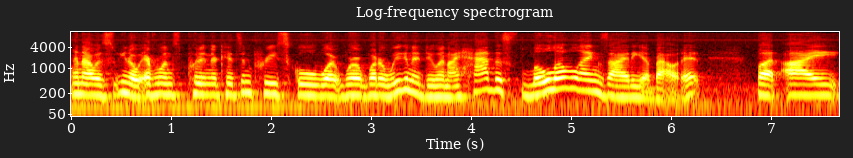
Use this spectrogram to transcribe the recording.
and I was you know everyone's putting their kids in preschool. What what, are we going to do? And I had this low-level anxiety about it, but I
